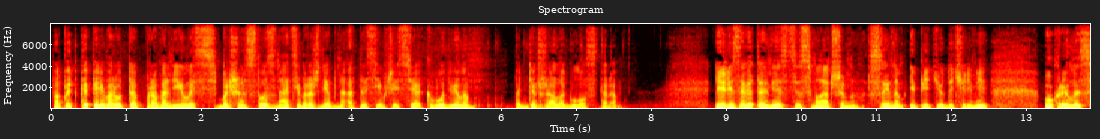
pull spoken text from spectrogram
Попытка переворота провалилась. Большинство знати, враждебно относившейся к Вудвиллам, поддержало Глостера. Елизавета вместе с младшим сыном и пятью дочерьми укрылась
